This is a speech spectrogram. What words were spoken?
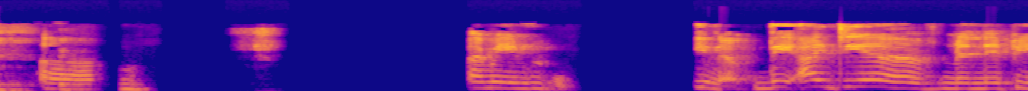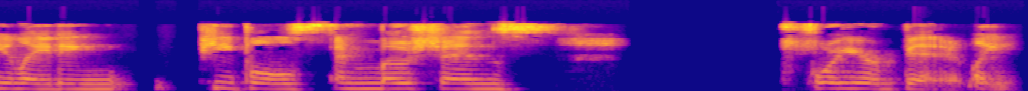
um, I mean, you know, the idea of manipulating people's emotions for your bit, like,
